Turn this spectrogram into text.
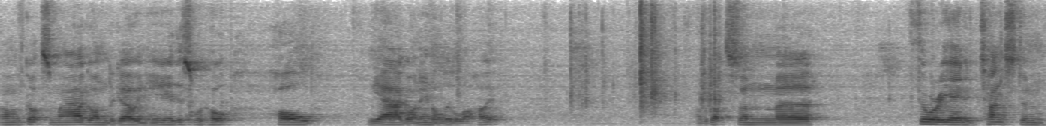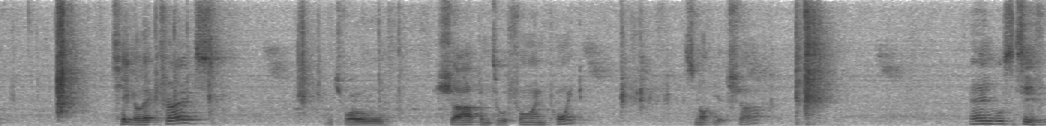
I've got some argon to go in here. This will help hold the argon in a little, I hope. I've got some uh, thoriated tungsten TIG electrodes, which will sharpen to a fine point. It's not yet sharp. And we'll see if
